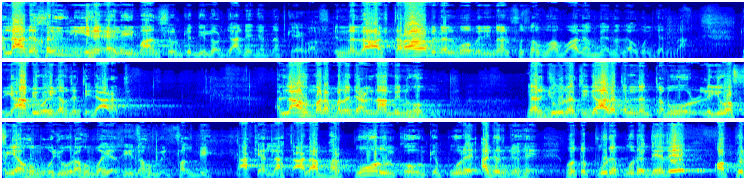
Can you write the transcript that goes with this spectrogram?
اللہ نے خرید لیے ہیں اہل ایمان سے ان کے دل اور جانے جنت کے عوض. ان اللہ اشترا من المؤمنین انفسهم واموالهم بان لهم الجنہ. تو یہاں بھی وہی لفظ تجارت. اللهم ربنا جعلنا منهم یرجون تجارت لن تبور، لیوفیہم اجورہم ویزیدہم من فضلہ. تاکہ اللہ تعالیٰ بھرپور ان کو، ان کے پورے اجر جو ہیں، وہ تو پورے پورے دے دے اور پھر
